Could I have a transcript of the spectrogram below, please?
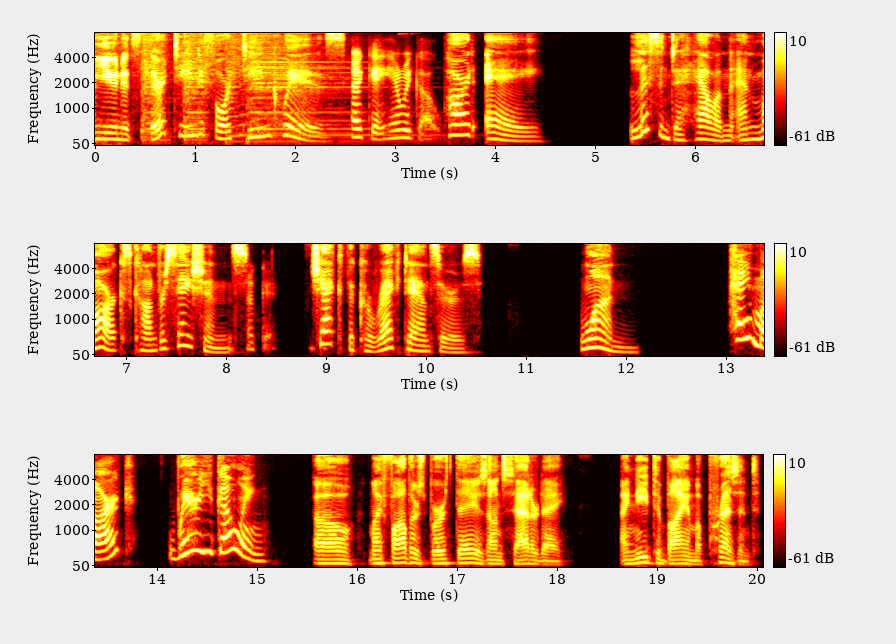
Units 13 to 14 quiz. Okay, here we go. Part A. Listen to Helen and Mark's conversations. Okay. Check the correct answers. 1. Hey, Mark. Where are you going? Oh, my father's birthday is on Saturday. I need to buy him a present,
